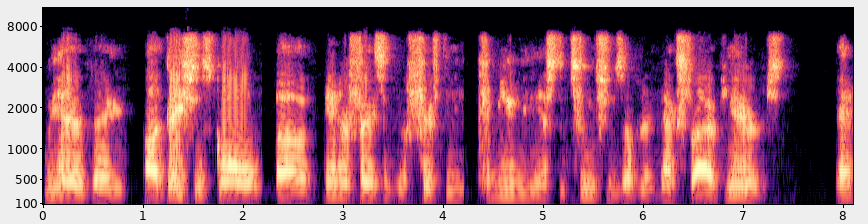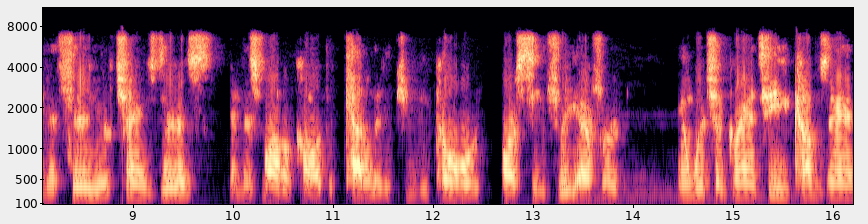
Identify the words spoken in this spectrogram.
we have a audacious goal of interfacing with 50 community institutions over the next five years and the theory of change there is in this model called the catalytic community cohort or C3 effort, in which a grantee comes in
